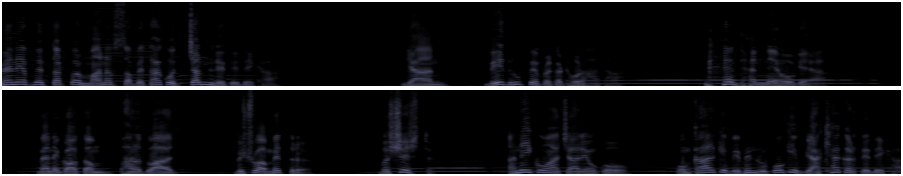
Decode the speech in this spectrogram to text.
मैंने अपने तट पर मानव सभ्यता को जन्म लेते देखा। ज्ञान वेद रूप में प्रकट हो रहा था। मैं धन्य हो गया। मैंने गौतम, भारद्वाज, विश्वामित्र, वशिष्ठ, अनेकों आचार्यों को ओंकार के विभिन्न रूपों की व्याख्या करते देखा।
